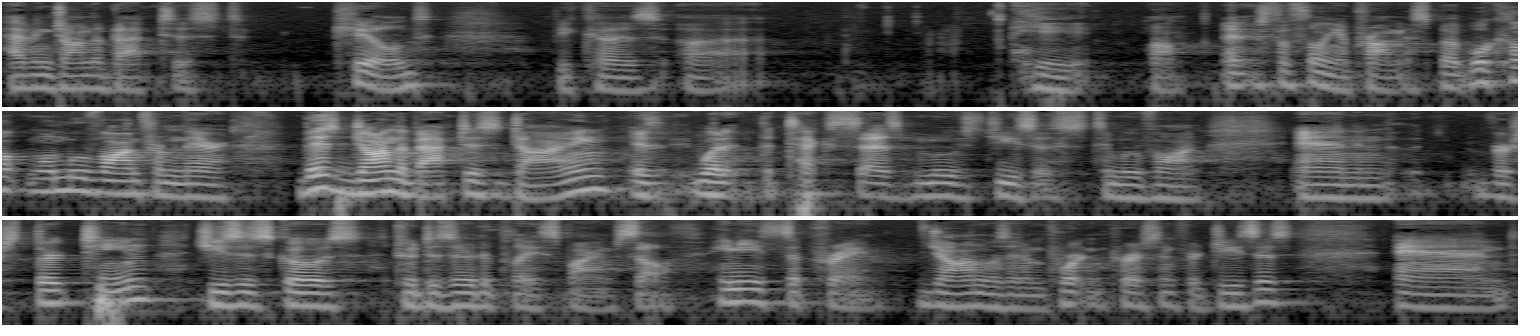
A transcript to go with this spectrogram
having John the Baptist killed because uh, he, well, and it's fulfilling a promise. But we'll, we'll move on from there. This John the Baptist dying is what the text says moves Jesus to move on. And in verse 13, Jesus goes to a deserted place by himself. He needs to pray. John was an important person for Jesus, and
